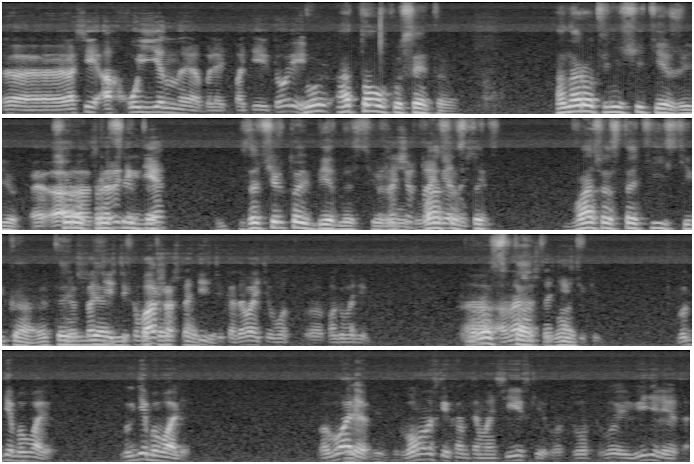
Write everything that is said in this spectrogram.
э, Россия охуенная, блядь, по территории. Ну, а толку с этого? А народ в нищете живет. Э, а, а 40% скажите, где? За чертой бедности За живут. чертой ваша, бедности. стати- ваша статистика. Это Э, я Статистика, не ваша статистика. Давайте вот э, поговорим. Э, Росстат, О нашей статистике. Вы где бывали? Вы где бывали? Бывали в Омске, Ханты-Мансийске? Вот, вот вы видели это?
